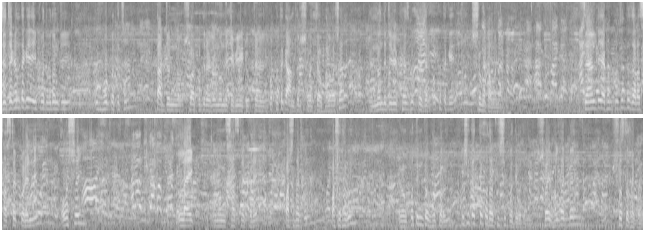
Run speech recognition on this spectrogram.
যে যেখান থেকে এই প্রতিবেদনটি উপভোগ করতেছেন, তার জন্য সবার প্রতি রইল নন্দী টিভি ইউটিউব চ্যানেলের পক্ষ থেকে আন্তরিক শুভেচ্ছা ও ভালোবাসা। নন্দী টিভি ফেসবুক পেজের পক্ষ থেকে শুভকামনা। চ্যানেলটি এখন পর্যন্ত যারা সাবস্ক্রাইব করেননি, অবশ্যই লাইক এবং সাবস্ক্রাইব করে পাশে থাকুন পাশে থাকুন এবং প্রতিনিয়ত ভোগ করুন কৃষি তথ্য কোথাও কৃষি প্রতিবেদন। সবাই ভালো থাকবেন, সুস্থ থাকবেন।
